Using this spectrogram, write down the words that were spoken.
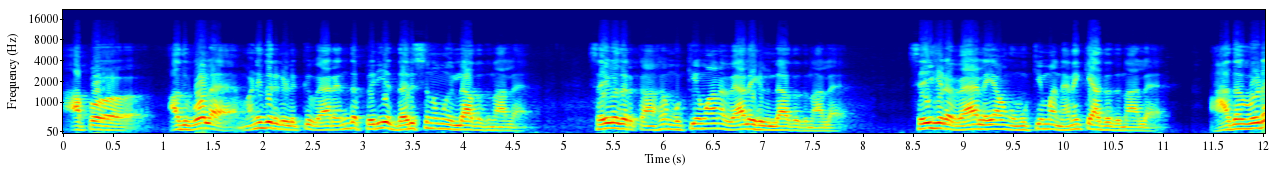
அப்போ அதுபோல் மனிதர்களுக்கு வேற எந்த பெரிய தரிசனமும் இல்லாததுனால செய்வதற்காக முக்கியமான வேலைகள் இல்லாததுனால செய்கிற வேலையை அவங்க முக்கியமாக நினைக்காததுனால அதை விட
